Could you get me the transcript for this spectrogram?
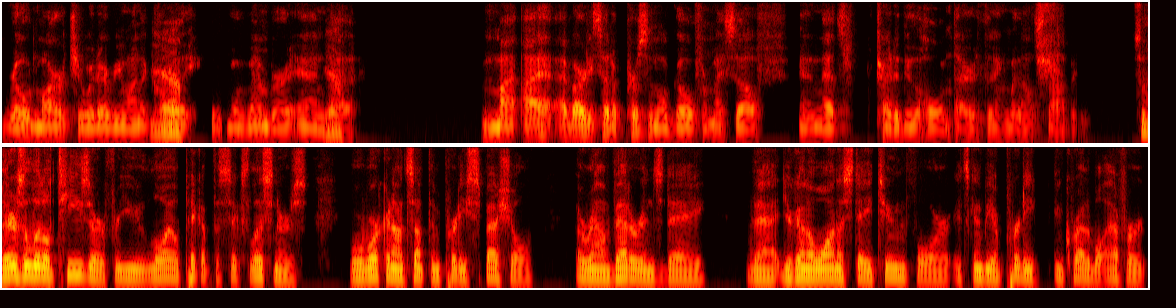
road march or whatever you want to call yeah. it in November and yeah. uh my I I've already set a personal goal for myself and that's try to do the whole entire thing without stopping. So there's a little teaser for you loyal pick up the six listeners. We're working on something pretty special around Veterans Day that you're going to want to stay tuned for. It's going to be a pretty incredible effort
